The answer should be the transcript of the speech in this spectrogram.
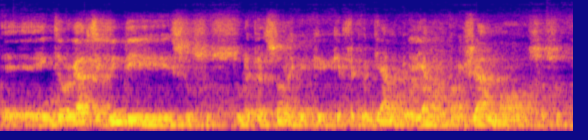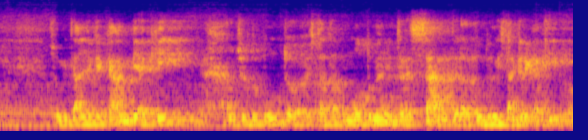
e interrogarsi quindi su, sulle persone che, che, che, frequentiamo, che vediamo, che conosciamo, su, un'Italia che cambia e che a un certo punto è stata molto meno interessante dal punto di vista aggregativo.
